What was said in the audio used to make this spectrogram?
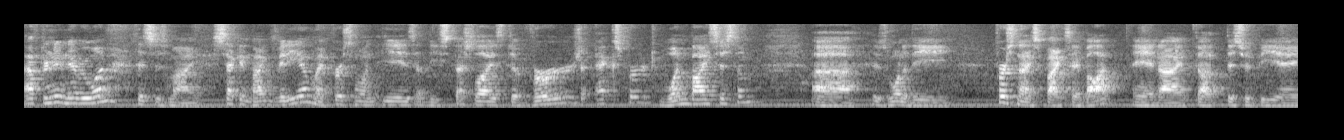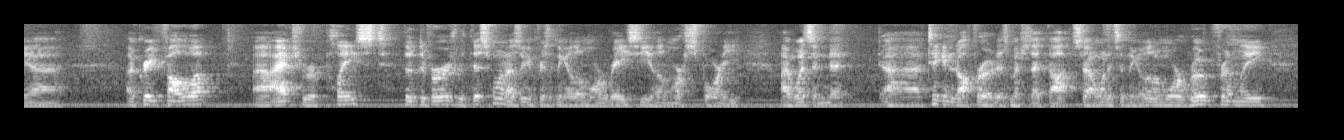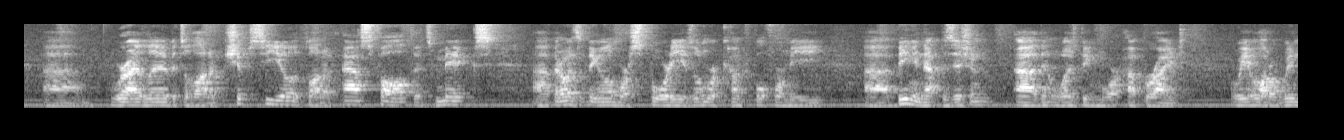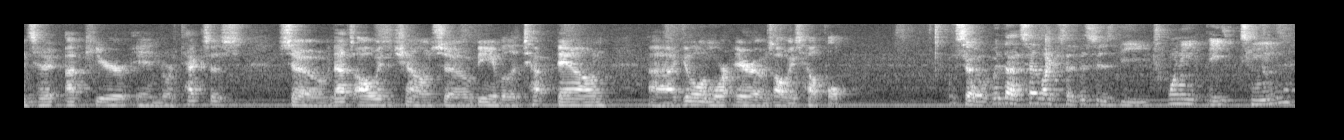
Afternoon everyone, this is my second bike video. My first one is of the Specialized Diverge Expert one by system. Uh, it was one of the first nice bikes I bought and I thought this would be a, uh, a great follow-up. Uh, I actually replaced the Diverge with this one. I was looking for something a little more racy, a little more sporty. I wasn't uh, taking it off-road as much as I thought, so I wanted something a little more road-friendly, um, where I live, it's a lot of chip seal, it's a lot of asphalt, it's mix, uh, but I want something a little more sporty, it's a little more comfortable for me uh, being in that position uh, than it was being more upright. We have a lot of winds up here in North Texas, so that's always a challenge. So being able to tuck down, uh, get a little more aero is always helpful. So with that said, like I said, this is the 2018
